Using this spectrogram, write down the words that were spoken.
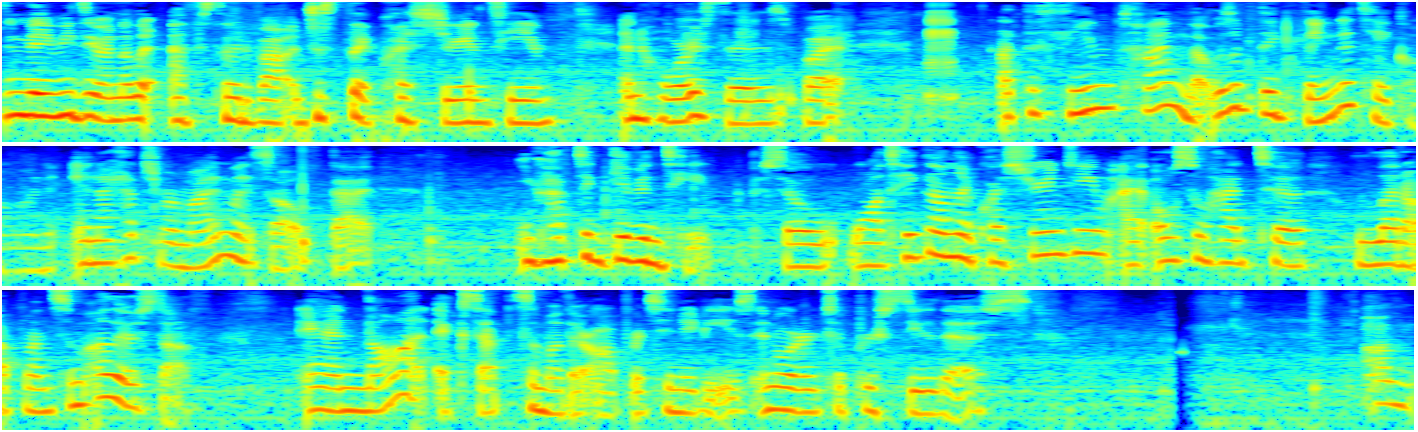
maybe do another episode about just the equestrian team and horses, but at the same time, that was a big thing to take on, and I had to remind myself that you have to give and take. So while taking on the equestrian team, I also had to let up on some other stuff and not accept some other opportunities in order to pursue this. Um,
